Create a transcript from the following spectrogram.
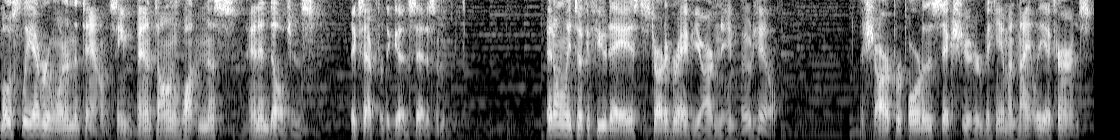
Mostly everyone in the town seemed bent on wantonness and indulgence, except for the good citizen. It only took a few days to start a graveyard named Boot Hill. The sharp report of the six shooter became a nightly occurrence,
